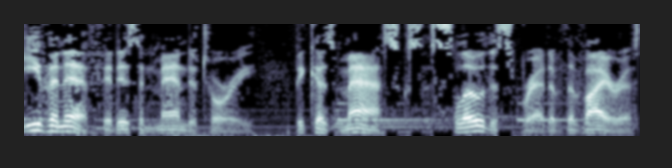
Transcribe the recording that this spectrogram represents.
even if it isn't mandatory because masks slow the spread of the virus.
